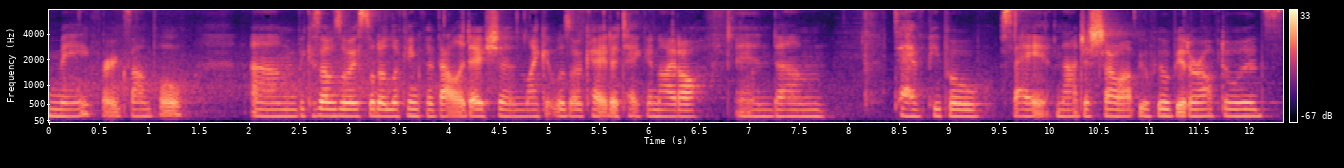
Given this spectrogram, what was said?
me, for example. Um, because I was always sort of looking for validation, like it was okay to take a night off and um, to have people say, "Nah, just show up, you'll feel better afterwards,"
